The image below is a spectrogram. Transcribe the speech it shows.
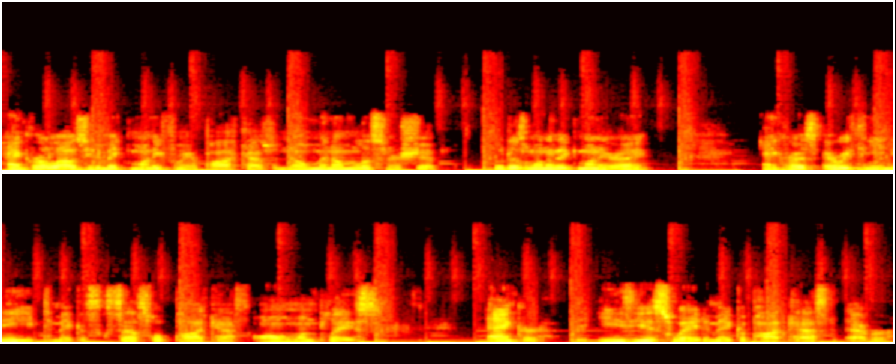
Anchor allows you to make money from your podcast with no minimum listenership. Who doesn't want to make money, right? Anchor has everything you need to make a successful podcast all in one place. Anchor, the easiest way to make a podcast ever.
